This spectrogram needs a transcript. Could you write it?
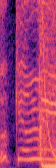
Look at me.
